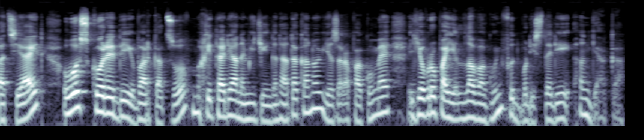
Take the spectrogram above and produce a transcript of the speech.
Բացի այդ, Վոսկորեդի վարկածով Մխիթարյանը միջին գնահատականով եզրափակում է Եվրոպայի լավագույն ֆուտբոլիստների հնգյակը։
